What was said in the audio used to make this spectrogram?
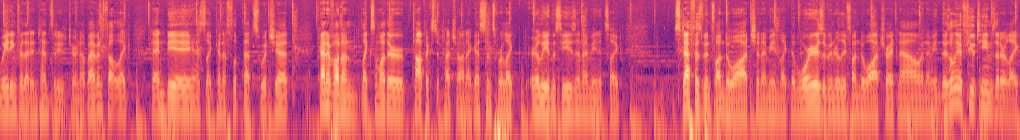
waiting for that intensity to turn up. I haven't felt like the NBA has like kind of flipped that switch yet. Kind of on, on like some other topics to touch on, I guess, since we're like early in the season. I mean, it's like Steph has been fun to watch, and I mean, like the Warriors have been really fun to watch right now. And I mean, there's only a few teams that are like,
